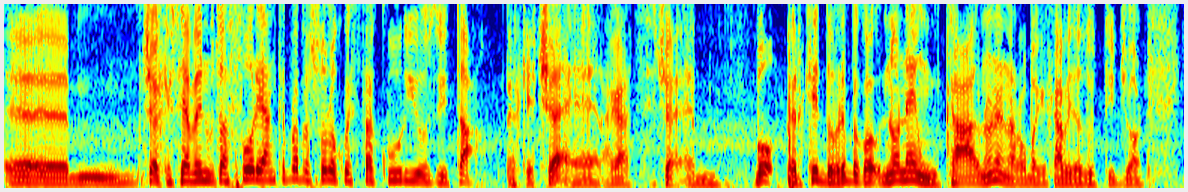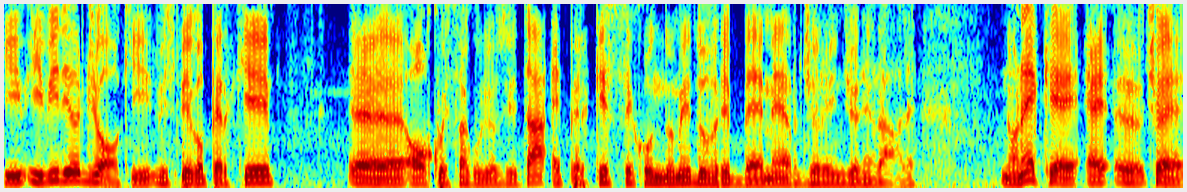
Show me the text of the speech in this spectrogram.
Ehm, cioè che sia venuta fuori anche proprio solo questa curiosità, perché c'è, eh, ragazzi, cioè, boh, perché dovrebbe, non è, ca- non è una roba che capita tutti i giorni. I, i videogiochi, vi spiego perché eh, ho questa curiosità e perché secondo me dovrebbe emergere in generale. Non è che, è, eh, cioè,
